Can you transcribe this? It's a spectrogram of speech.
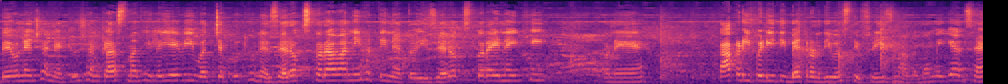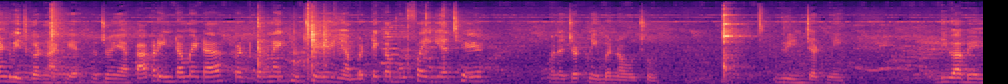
બેવને છે ને ટ્યુશન ક્લાસમાંથી લઈ આવી, વચ્ચે પૃથુને ઝેરોક્સ કરાવવાની હતી ને તો એ ઝેરોક્સ કરાવી નાખી અને કાકડી પડી હતી બે ત્રણ દિવસથી ફ્રીજમાં. તો મમ્મી ક્યાં સેન્ડવિચ કરી નાખીએ તો જો અહીંયા કાકડી ટમેટા કટ કરી નાખ્યું છે, અહીંયા બટેકા બફાઈ ગયા છે, અને ચટણી બનાવું છું, ગ્રીન ચટણી. દીવાબેન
